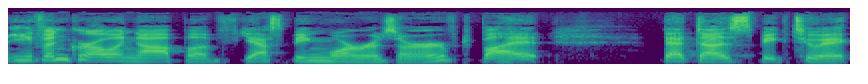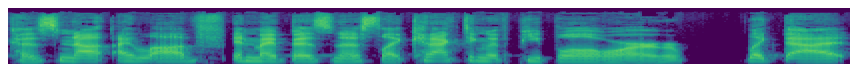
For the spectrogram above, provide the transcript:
even growing up of yes being more reserved but that does speak to it because not i love in my business like connecting with people or like that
